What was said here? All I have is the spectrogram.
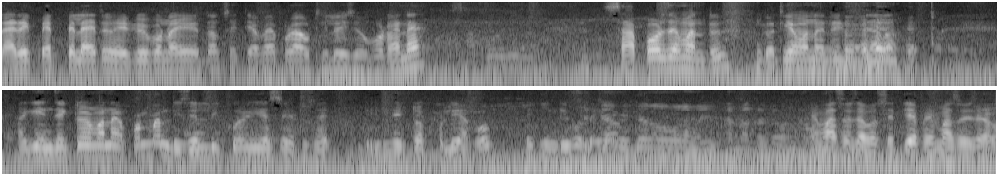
ডাইৰেক্ট পেট পেলাইতো হেৰি কৰিব নোৱাৰি। একদম চেতিয়া ভাই পূৰা উঠি লৈছে ওপৰত হয়নে? চাপৰ যে মানুহটো গঠীয়া মানুহ এইটো দিনা ন। বাকী ইনজেক্টৰ মানে অকণমান ডিজেল লিক কৰি আছে এইটো চাইড ইনজেক্টৰ খুলি আকৌ পেকিং দিব লাগিব। ফেমাছ হৈ যাব চেতিয়া ফেমাছ হৈ যাব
